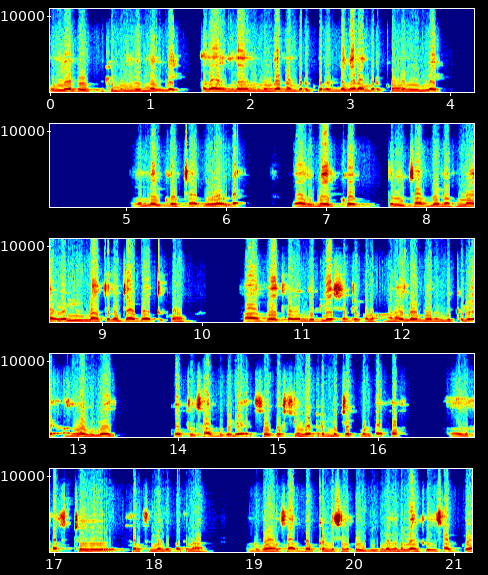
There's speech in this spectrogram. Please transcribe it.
ஒன்று என்ற ரூபுக்கு முன்னுரிமை இல்லை. அதாவது இந்த ஒன்றுங்கிற நம்பருக்கும் ரெண்டுங்கிற நம்பருக்கும் முன்னிலை அதான் மேற்கோள் சார்பும் இல்லை அதாவது மேற்கோத்தல் சார்பில் என்ன பண்ணுவோம் எல்லா துணை சார்பகத்துக்கும் சார்பகத்தில் வந்து ரிலேஷன் இருக்கணும். ஆனால் இதில் ஒன்றும் ரெண்டு கிடையாது. அதனால மேற்கோத்தல் சார்பு கிடையாது. ஸோ கொஸ்டின் கேட்ட ரெண்டு செக் பண்ணிட்டோம். அதாவது ஃபர்ஸ்ட் ஃபங்க்ஷன் வந்து பார்த்தீங்கன்னா ஒன்று கூட சார்பு கண்டிஷன் ஃபுல்ஃபில் பண்ணது மேற்கோள் சார்பு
